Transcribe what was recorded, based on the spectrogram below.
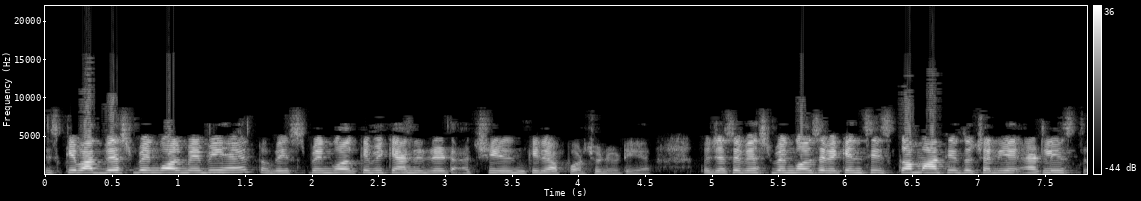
इसके बाद वेस्ट बंगाल में भी है तो वेस्ट बंगाल के भी कैंडिडेट अच्छी इनके लिए अपॉर्चुनिटी है। तो जैसे वेस्ट बंगाल से वैकेंसीज कम आती है तो चलिए एटलीस्ट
